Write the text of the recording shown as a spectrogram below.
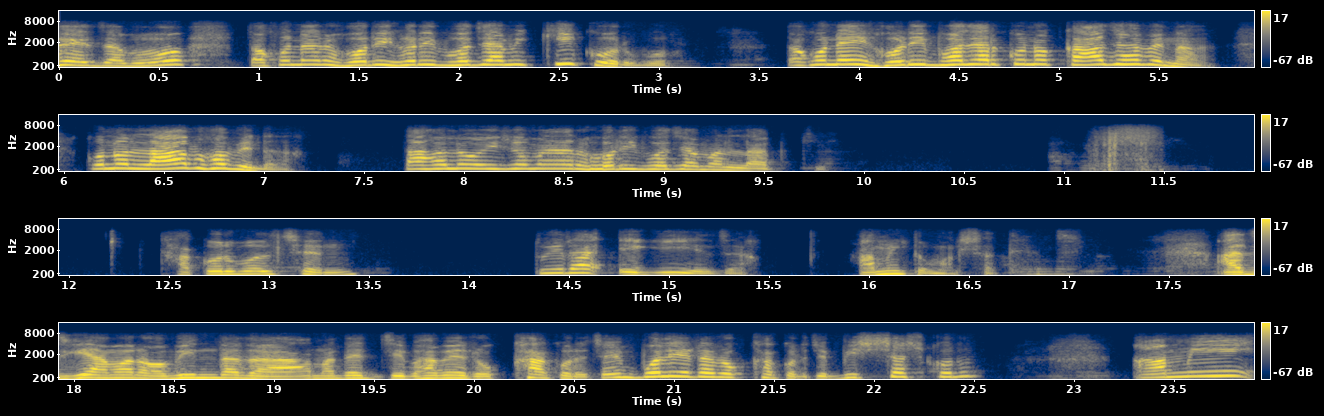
হয়ে যাব, তখন আর হরি হরি ভজে আমি কি করব। তখন এই হরি ভজার কোনো কাজ হবে না, কোনো লাভ হবে না। তাহলে ওই সময় আর হরি ভোজ আমার লাভ কি? ঠাকুর বলছেন তুইরা এগিয়ে যা আমি তোমার সাথে আছি। আজকে আমার অবিন দাদা আমাদের যেভাবে রক্ষা করেছে আমি বলি এটা রক্ষা করেছে বিশ্বাস করুন আমি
